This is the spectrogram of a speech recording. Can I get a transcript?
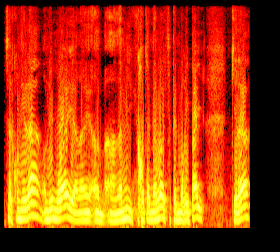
C'est-à-dire qu'on est là, on est moi et un, un, un ami, grand ami à moi, qui s'appelle Maurice Paille, qui est là.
